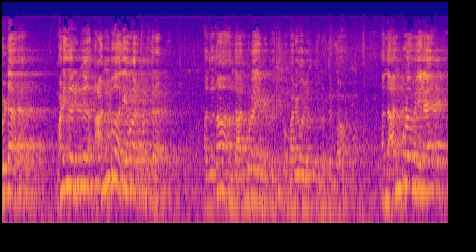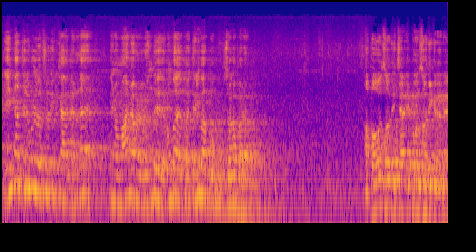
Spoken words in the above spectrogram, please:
விட மனிதருக்கு அன்பு அதிகமாக இருக்கணுங்கிறார் அதுதான் அந்த அன்புடைமை பற்றி இப்போ மறைவோர் எடுத்துருக்கோம் அந்த அன்புடைமையில் என்ன திருவள்ளுவர் சொல்லியிருக்காங்கிறத என் மாணவர்கள் வந்து ரொம்ப இப்போ தெளிவாக உங்களுக்கு சொல்லப்படும். அப்போவும் சோதிச்சார் இப்போவும் சோதிக்கிறாரு.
